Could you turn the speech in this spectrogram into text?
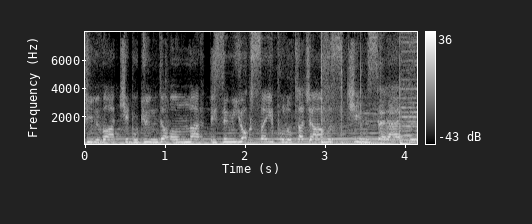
Filvaki bugün de onlar bizim yok sayıp unutacağımız kimselerdir.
